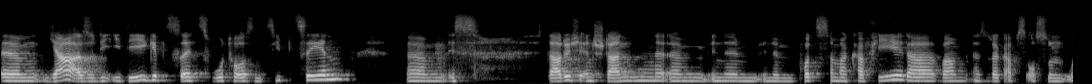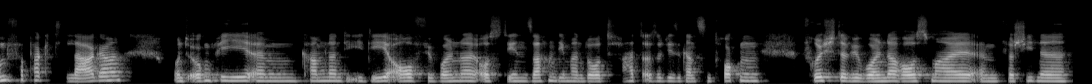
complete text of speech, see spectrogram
Ähm, ja, also die Idee gibt es seit 2017, ähm, ist dadurch entstanden ähm, in, einem, in einem Potsdamer Café. Da, also da gab es auch so ein unverpackt Lager und irgendwie ähm, kam dann die Idee auf, wir wollen mal aus den Sachen, die man dort hat, also diese ganzen Trockenfrüchte, wir wollen daraus mal ähm, verschiedene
